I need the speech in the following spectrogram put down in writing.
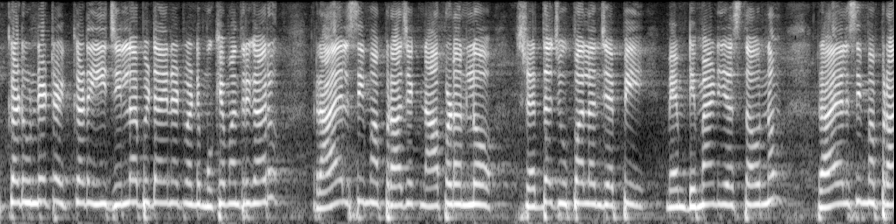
ఇక్కడ ఉండేట ఇక్కడ ఈ జిల్లా బిడ్డ అయినటువంటి ముఖ్యమంత్రి గారు రాయలసీమ ప్రాజెక్ట్ని ఆపడంలో శ్రద్ధ చూపాలని చెప్పి మేము డిమాండ్ చేస్తూ ఉన్నాం. రాయలసీమ ప్రా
